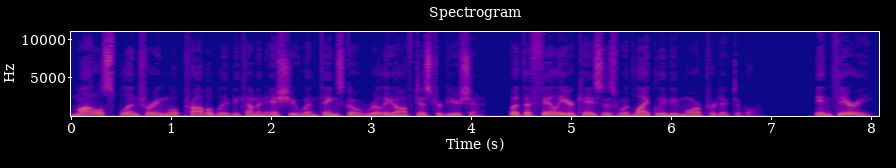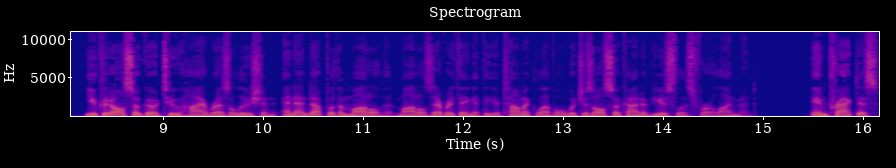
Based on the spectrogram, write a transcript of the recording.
Model splintering will probably become an issue when things go really off distribution, but the failure cases would likely be more predictable. In theory, you could also go too high resolution and end up with a model that models everything at the atomic level, which is also kind of useless for alignment. In practice,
